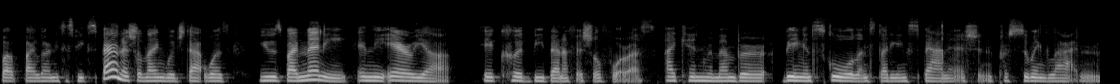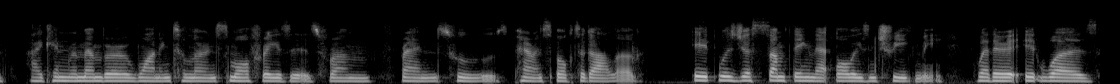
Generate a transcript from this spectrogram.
But by learning to speak Spanish, a language that was used by many in the area, it could be beneficial for us. I can remember being in school and studying Spanish and pursuing Latin. I can remember wanting to learn small phrases from friends whose parents spoke Tagalog. It was just something that always intrigued me, whether it was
